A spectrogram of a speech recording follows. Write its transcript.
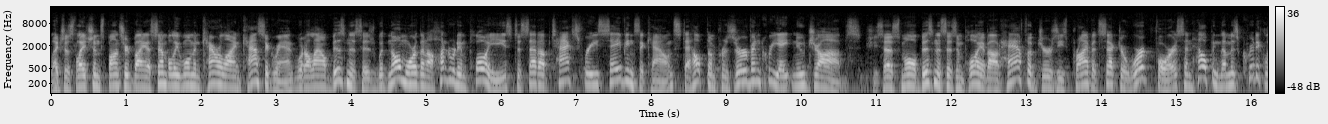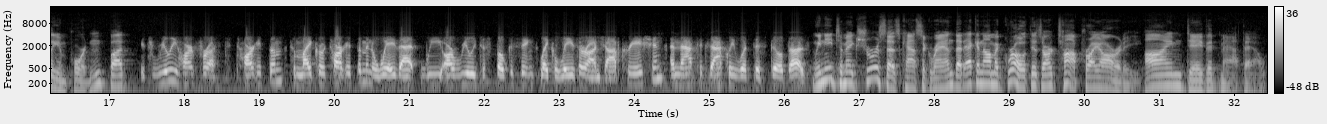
Legislation sponsored by Assemblywoman Caroline Casagrande would allow businesses with no more than 100 employees to set up tax free savings accounts to help them preserve and create new jobs. She says small businesses employ about half of Jersey's private sector workforce, and helping them is critically important, but it's really hard for us to target them, to micro target them in a way that we are really just focusing like a laser on job creation, and that's exactly what this bill does. We need to make sure, says Casagrande, that economic growth is our top priority. I'm David Matthau.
